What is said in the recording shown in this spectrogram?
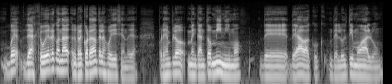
de las que voy recordando, te las voy diciendo ya. Por ejemplo, me encantó Mínimo de, de Abacuc, del último álbum.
